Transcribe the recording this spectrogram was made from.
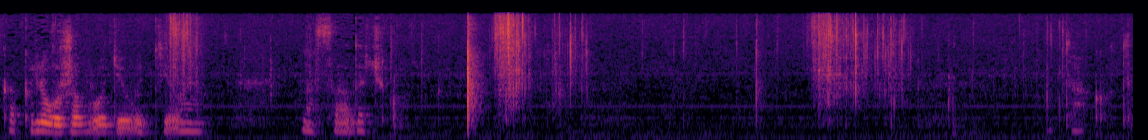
Как лежа вроде вот делаем насадочку. Вот так вот.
